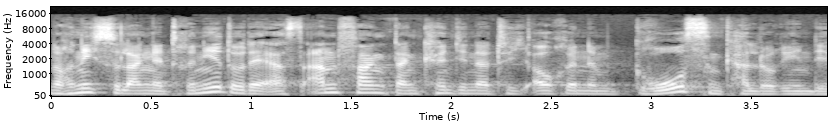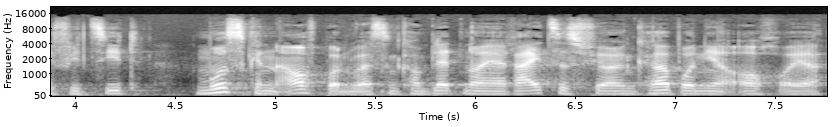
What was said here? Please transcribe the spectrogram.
noch nicht so lange trainiert oder erst anfangt, dann könnt ihr natürlich auch in einem großen Kaloriendefizit Muskeln aufbauen, weil es ein komplett neuer Reiz ist für euren Körper und ihr auch euer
